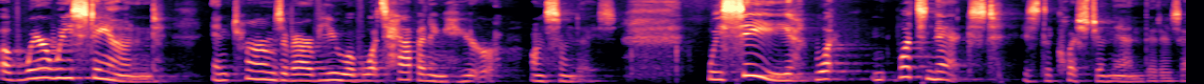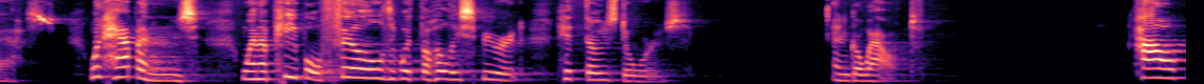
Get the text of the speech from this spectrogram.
of where we stand in terms of our view of what's happening here on Sundays. We see what, what's next is the question then that is asked. What happens when a people filled with the Holy Spirit hit those doors? And go out. How,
